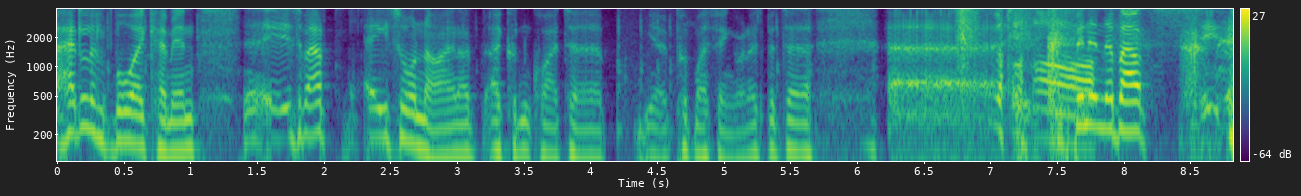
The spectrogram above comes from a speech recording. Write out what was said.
I had a little boy come in. Uh, He's about eight or nine. I, I couldn't quite, uh, you know, put my finger on it, but uh, uh, he's been in about. He-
